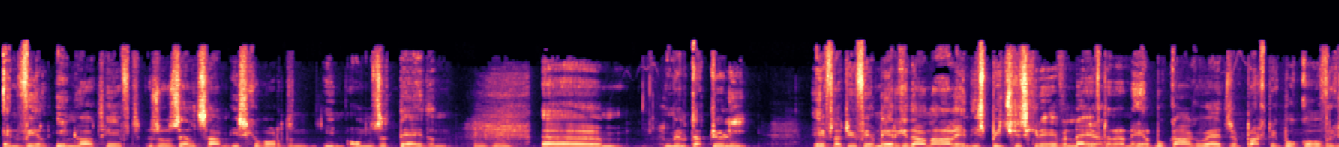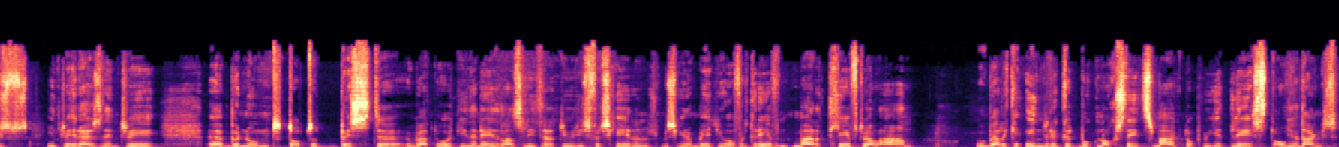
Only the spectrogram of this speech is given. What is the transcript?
en veel inhoud heeft, zo zeldzaam is geworden in onze tijden. Ehm, Multatuli heeft natuurlijk veel meer gedaan dan alleen die speech geschreven. Hij heeft er een heel boek aan gewijd. Het is een prachtig boek, overigens in 2002 eh, benoemd tot het beste wat ooit in de Nederlandse literatuur is verschenen. Dat is misschien een beetje overdreven, maar het geeft wel aan welke indruk het boek nog steeds maakt op wie het leest. Ondanks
